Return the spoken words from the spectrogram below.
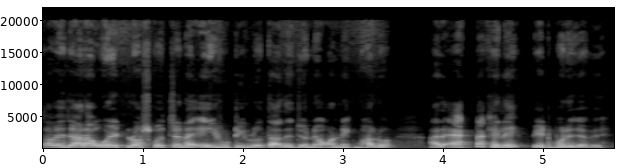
তবে যারা ওয়েট লস করছে না, এই রুটিগুলো তাদের জন্য অনেক ভালো। আর একটা খেলেই পেট ভরে যাবে।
